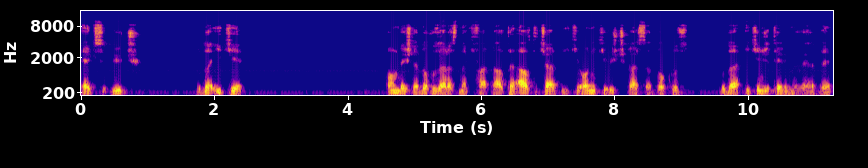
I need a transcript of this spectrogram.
eksi 3. Bu da 2. 15 ile 9 arasındaki fark 6. 6 çarpı 2 12 3 çıkarsa 9. Bu da ikinci terimi verdi.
